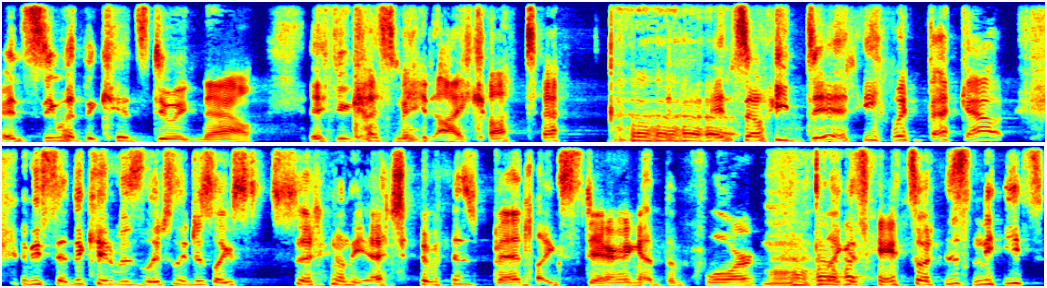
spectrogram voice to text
and see what the kid's doing now if you guys made eye contact. And so he did. He went back out and he said the kid was literally just like sitting on the edge of his bed, like staring at the floor, like his hands on his knees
